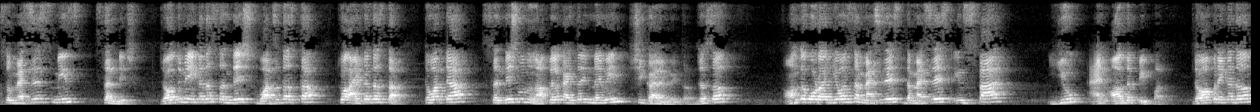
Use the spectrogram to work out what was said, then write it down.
so message means संदेश. जेव्हा तुम्ही एखादा संदेश वाचत असता किंवा ऐकत असता तेव्हा त्या संदेशमधून आपल्याला काहीतरी नवीन शिकायला मिळतं. जसं on the board are the messages the message inspire you and all the people जेव्हा आपण एखादं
